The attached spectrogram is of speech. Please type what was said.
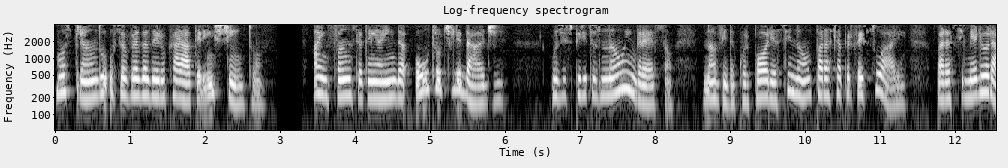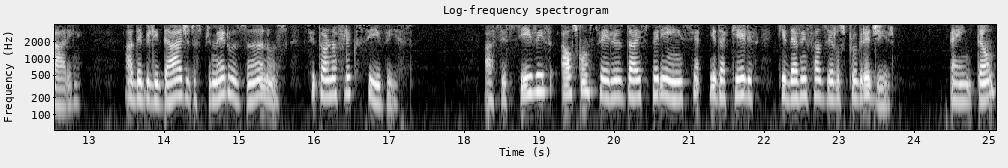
mostrando o seu verdadeiro caráter e instinto. A infância tem ainda outra utilidade. Os espíritos não ingressam na vida corpórea senão para se aperfeiçoarem, para se melhorarem. A debilidade dos primeiros anos se torna flexíveis. Acessíveis aos conselhos da experiência e daqueles que devem fazê-los progredir. É então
